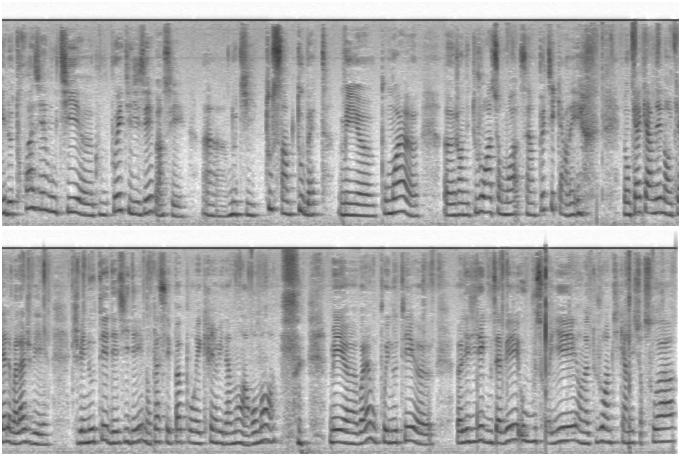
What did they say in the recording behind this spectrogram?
et le troisième outil que vous pouvez utiliser, ben, c'est un outil tout simple, tout bête, mais euh, pour moi, euh, euh, j'en ai toujours un sur moi. C'est un petit carnet, donc un carnet dans lequel voilà, je vais, je vais noter des idées. Donc là, c'est pas pour écrire évidemment un roman, hein. mais voilà, vous pouvez noter les idées que vous avez, où vous soyez. On a toujours un petit carnet sur soi.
